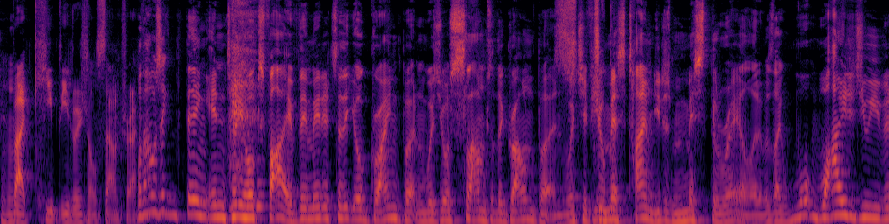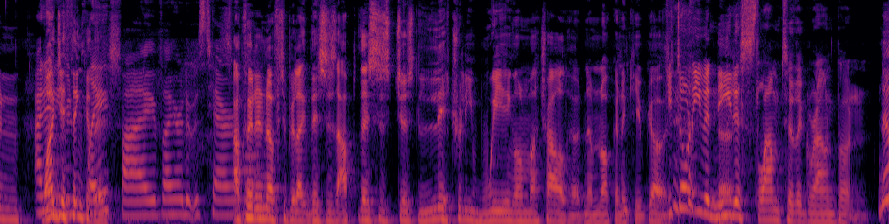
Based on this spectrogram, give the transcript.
but I'd keep the original soundtrack. Mm-hmm. Well, that was like the thing in Tony Hawk's 5. They made it so that your grind button was your slam to the ground button, which if you missed time, you just missed the rail. And it was like, what, why did you even, I why didn't you even think play of this? five. I heard it was terrible. I played enough to be like, this is up, this is just literally weighing on my childhood, and I'm not going to keep going. You don't even need a slam to the ground button. No!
